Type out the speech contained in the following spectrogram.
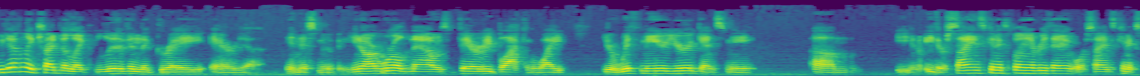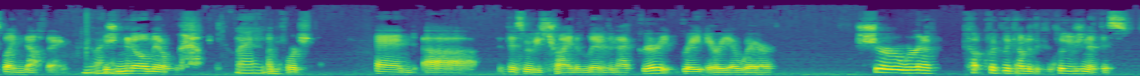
we definitely tried to like live in the gray area in this movie. You know, our world now is very black and white. You're with me or you're against me. Um, you know, either science can explain everything or science can explain nothing. Right. There's no middle ground right. unfortunately. And uh, this movie's trying to live in that gray, gray area where, sure, we're going to quickly come to the conclusion that this,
